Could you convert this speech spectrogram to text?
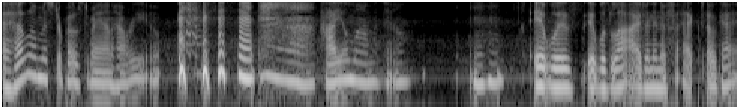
Hello, Mr. Postman. How are you? How your mama doing? Mm-hmm. It was it was live and in effect, okay.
